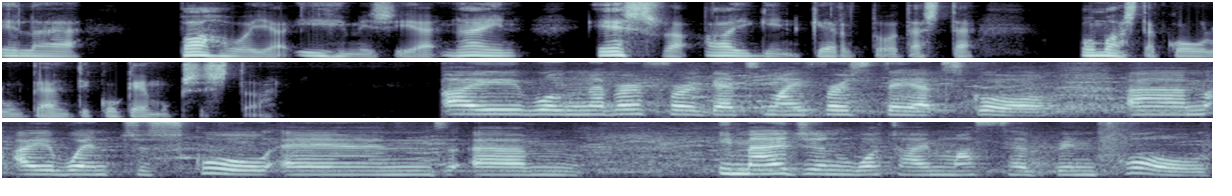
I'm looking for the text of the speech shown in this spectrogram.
elää pahoja ihmisiä. Näin Esra Aigin kertoo tästä omasta koulunkäyntikokemuksestaan. I will never forget my first day at school. Um, I went to school and um, imagine what I must have been told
